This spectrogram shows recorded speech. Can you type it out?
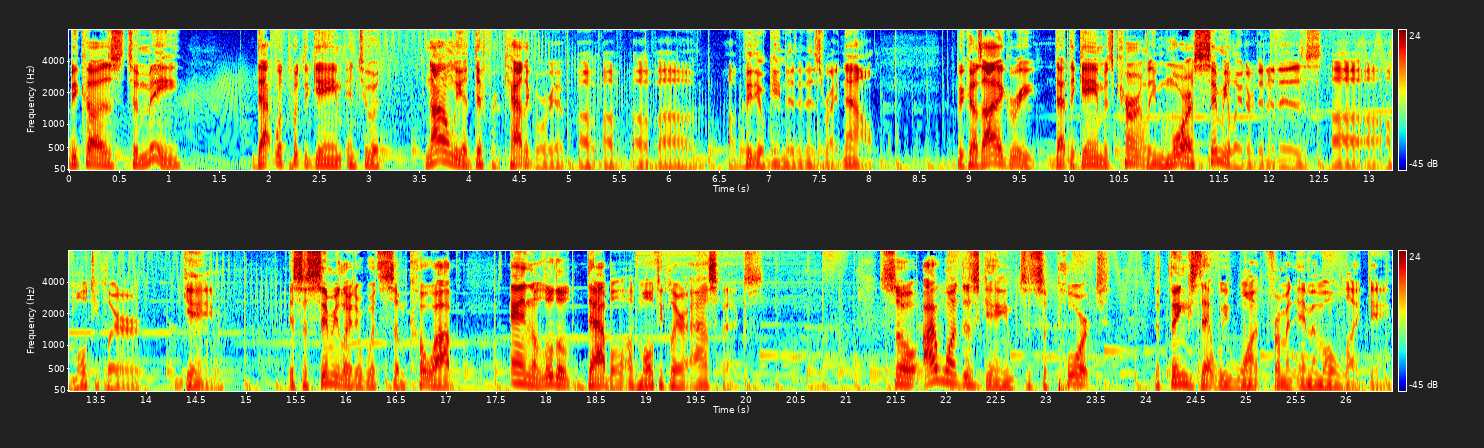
Because to me, that would put the game into a not only a different category of of of, of uh, a video game than it is right now, because I agree that the game is currently more a simulator than it is uh, a multiplayer game. It's a simulator with some co-op and a little dabble of multiplayer aspects. So I want this game to support the things that we want from an MMO-like game.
